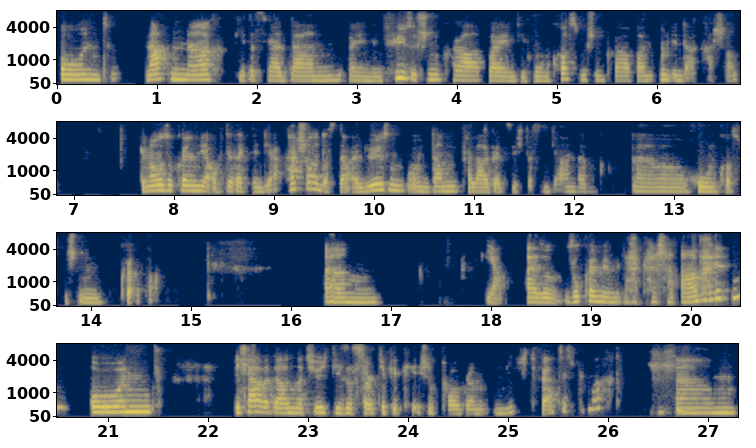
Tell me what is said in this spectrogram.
und nach und nach geht es ja dann in den physischen Körper, in die hohen kosmischen Körpern und in der Akasha. Genauso können wir auch direkt in die Akasha das da erlösen und dann verlagert sich das in die anderen äh, hohen kosmischen Körper. Ähm, ja, also so können wir mit der Akasha arbeiten und ich habe dann natürlich dieses Certification Program nicht fertig gemacht. ähm,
